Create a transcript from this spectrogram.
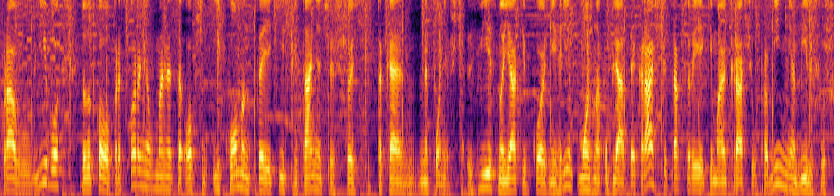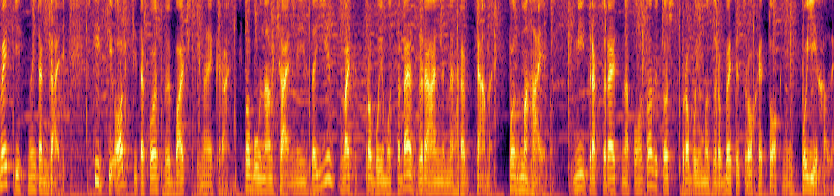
вправо, вліво. Додаткове прискорення в мене це Option і Command це якісь вітання чи щось таке не поняв ще. Звісно, як і в кожній грі, можна купляти кращі трактори, які мають краще управління, більшу швидкість, ну і так далі. Всі ці опції також ви бачите на екрані. То був навчальний заїзд. Давайте спробуємо себе з реальними гравцями. Позмагаємось. Мій тракторець на поготові, тож спробуємо зробити трохи токенів. Поїхали.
